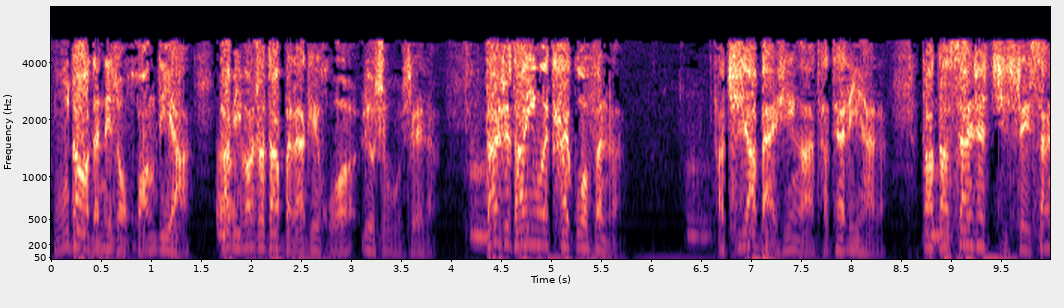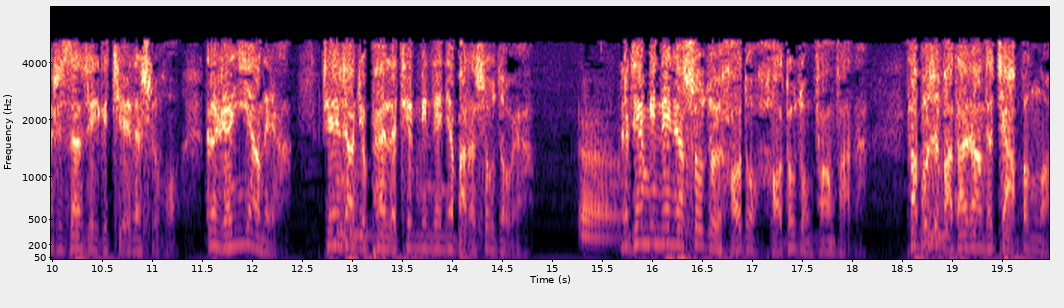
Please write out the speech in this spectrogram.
无道的那种皇帝啊，嗯他比方说他本来可以活六十五岁的，嗯但是他因为太过分了。嗯他欺压百姓啊，他太厉害了。到到三十几岁、三十三岁一个劫的时候，跟人一样的呀，天上就派了天兵天将把他收走呀。嗯那天兵天将收走有好多好多种方法的，他不是把他让他驾崩哦，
